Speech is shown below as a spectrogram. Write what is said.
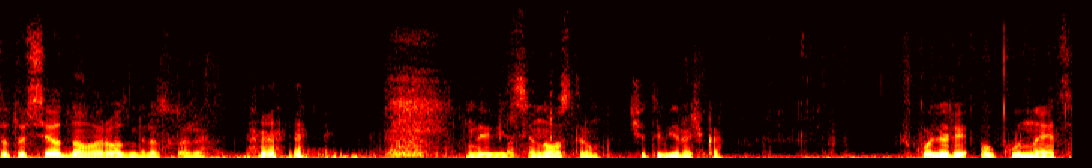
Тут усі одного розміру, схоже. Дивіться, нострум, четвірочка. В кольорі окунець.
